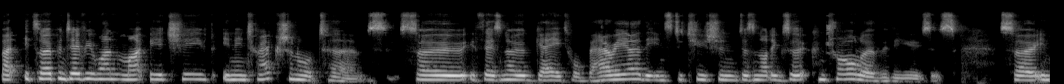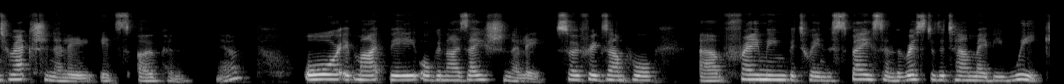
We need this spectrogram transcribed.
But it's open to everyone might be achieved in interactional terms. So if there's no gate or barrier, the institution does not exert control over the users. So interactionally, it's open. Yeah or it might be organizationally. So for example, uh, framing between the space and the rest of the town may be weak,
